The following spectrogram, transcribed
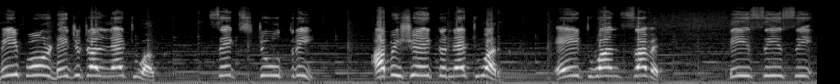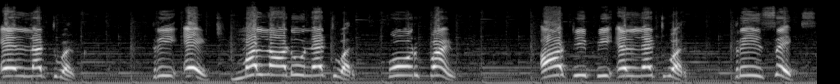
V4 digital network 623 Abhishek network 817 TCCL network 38 Malnadu network 45 RTPL network 36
